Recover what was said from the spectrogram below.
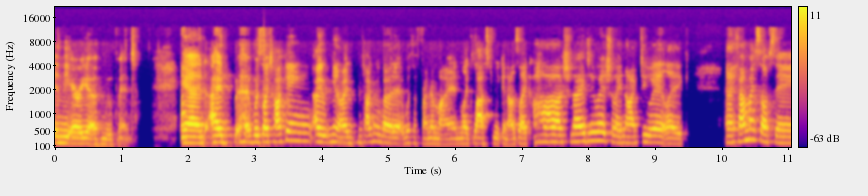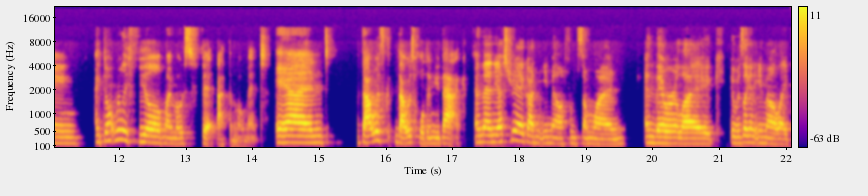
in the area of movement. Oh. And I had, was like talking, I, you know, I'd been talking about it with a friend of mine like last week, and I was like, ah, oh, should I do it? Should I not do it? Like, and I found myself saying, I don't really feel my most fit at the moment. And that was that was holding me back. And then yesterday I got an email from someone and they were like it was like an email like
